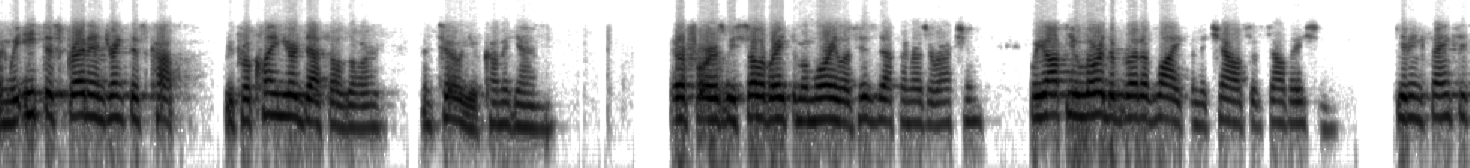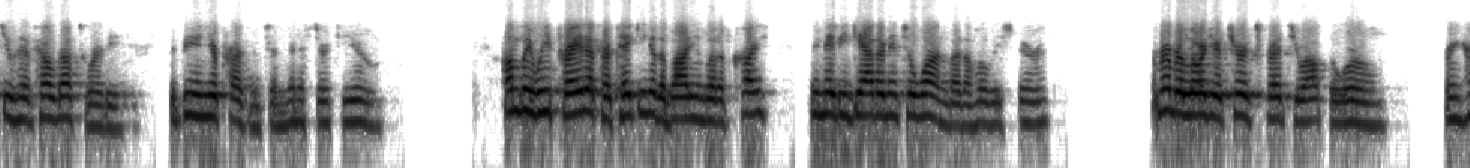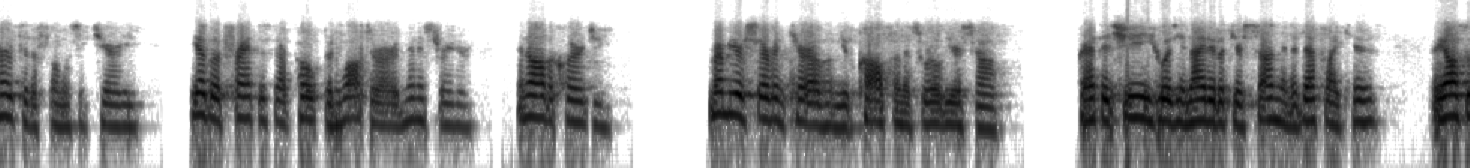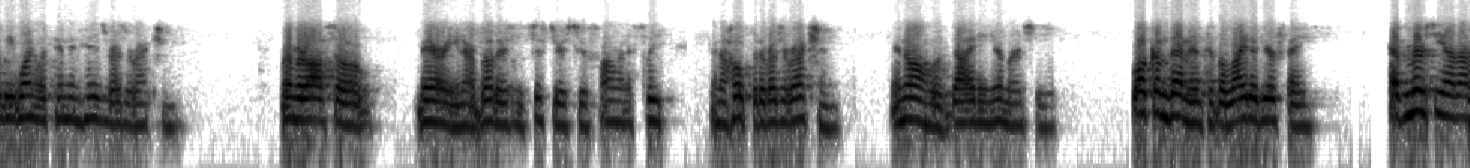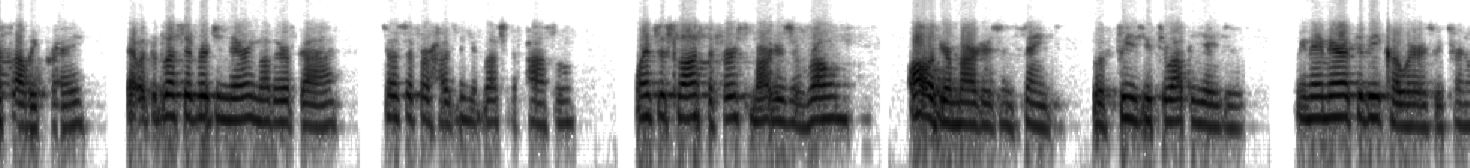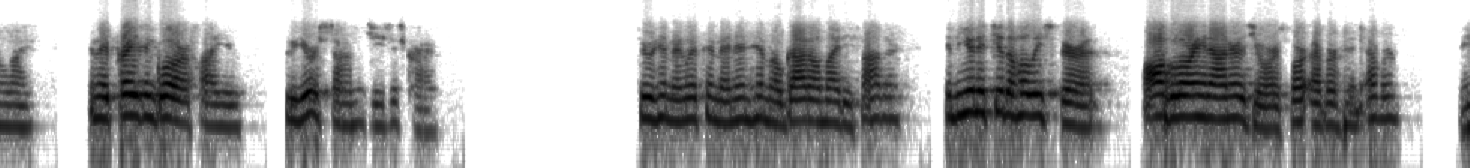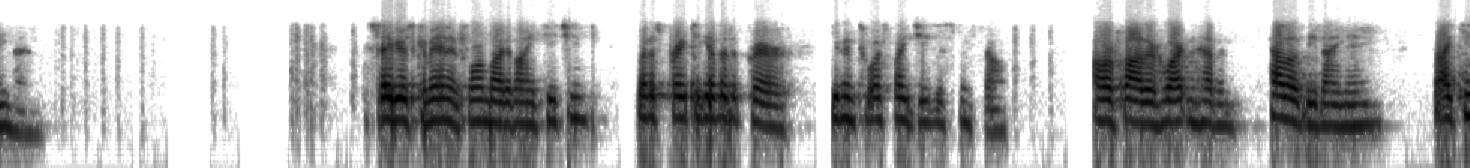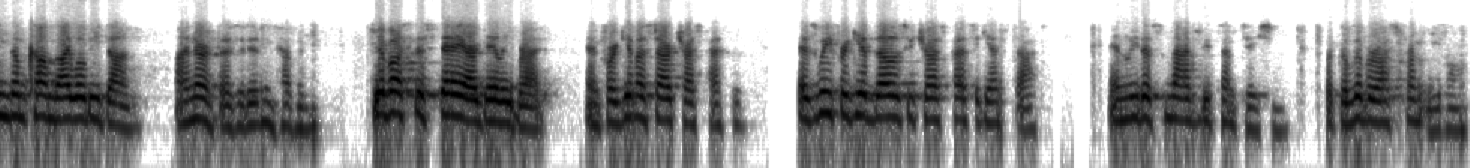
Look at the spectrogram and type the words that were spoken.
When we eat this bread and drink this cup, we proclaim your death, O Lord, until you come again. Therefore, as we celebrate the memorial of his death and resurrection, we offer you, Lord, the bread of life and the chalice of salvation, giving thanks that you have held us worthy to be in your presence and minister to you. Humbly we pray that partaking of the body and blood of Christ, we may be gathered into one by the Holy Spirit. Remember, Lord, your church spread throughout the world. Bring her to the fullness of charity. Together with Francis, our Pope, and Walter, our administrator, and all the clergy. Remember your servant Carol, whom you've called from this world yourself. Grant that she, who is united with your Son in a death like his, may also be one with him in his resurrection. Remember also Mary and our brothers and sisters who have fallen asleep in the hope of the resurrection, and all who have died in your mercy. Welcome them into the light of your faith. Have mercy on us, all we pray, that with the Blessed Virgin Mary, Mother of God, Joseph, her husband, your blessed apostle, Wenceslas, the first martyrs of Rome, all of your martyrs and saints who have pleased you throughout the ages, we may merit to be co-heirs of eternal life, and may praise and glorify you through your Son, Jesus Christ. Through him and with him and in him, O God Almighty Father, in the unity of the Holy Spirit, all glory and honor is yours forever and ever. Amen. Savior's command informed by divine teaching let us pray together the prayer given to us by Jesus himself. Our Father, who art in heaven, hallowed be thy name. Thy kingdom come, thy will be done, on earth as it is in heaven. Give us this day our daily bread, and forgive us our trespasses, as we forgive those who trespass against us. And lead us not into temptation, but deliver us from evil.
